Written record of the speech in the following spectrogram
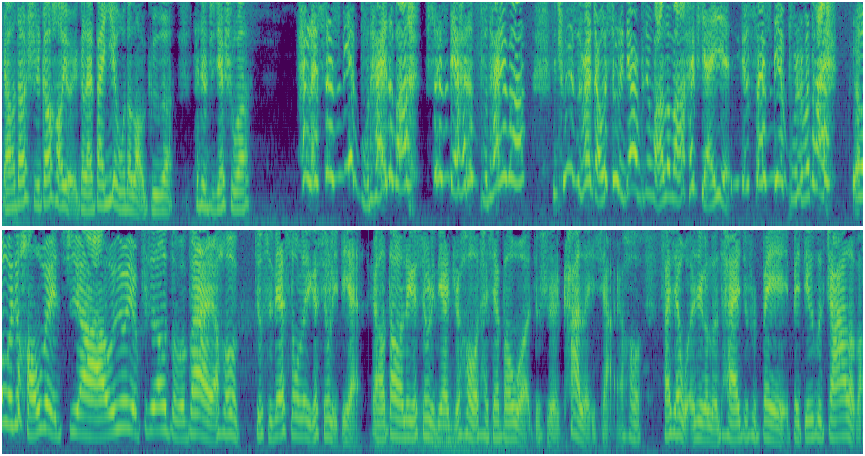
然后当时刚好有一个来办业务的老哥，他就直接说。还有来 4S 店补胎的吗？4S 店还能补胎吗？你出去随便找个修理店不就完了吗？还便宜，你给 4S 店补什么胎？然后我就好委屈啊，我就也不知道怎么办，然后就随便搜了一个修理店。然后到了那个修理店之后，他先帮我就是看了一下，然后发现我的这个轮胎就是被被钉子扎了吧，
